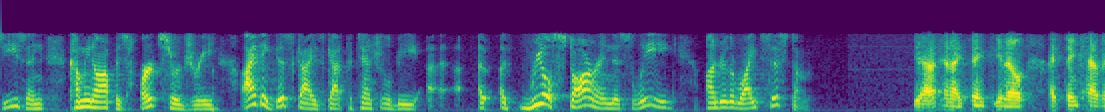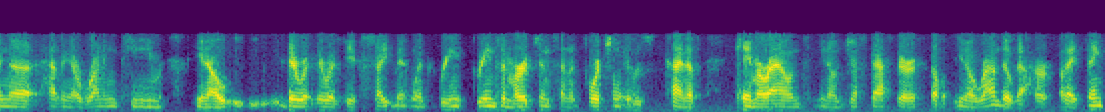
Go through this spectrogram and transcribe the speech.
season, coming off his heart surgery. I think this guy's got potential to be a, a, a real star in this league under the right system. Yeah, and I think you know, I think having a having a running team, you know, there there was the excitement with Green, Green's emergence, and unfortunately, it was kind of came around, you know, just after the, you know Rondo got hurt. But I think,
